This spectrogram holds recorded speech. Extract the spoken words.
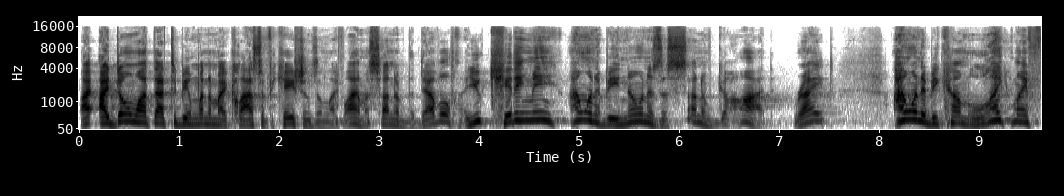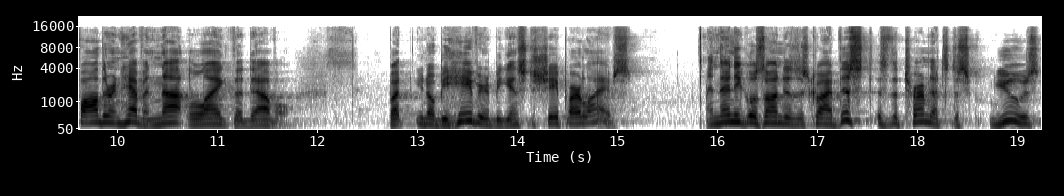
I, I don't want that to be one of my classifications in life. I'm a son of the devil. Are you kidding me? I want to be known as a son of God, right? I want to become like my Father in heaven, not like the devil. But, you know, behavior begins to shape our lives. And then he goes on to describe this is the term that's used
